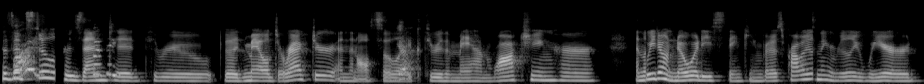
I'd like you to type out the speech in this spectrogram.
Because it's still presented through the male director and then also Yeah. like through the man watching her. And we don't know what he's thinking, but it's probably something really weird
